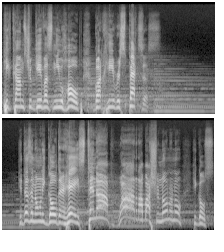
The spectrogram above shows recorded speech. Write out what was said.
He comes to give us new hope, but He respects us. He doesn't only go there, hey, stand up. What? No, no, no. He goes,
